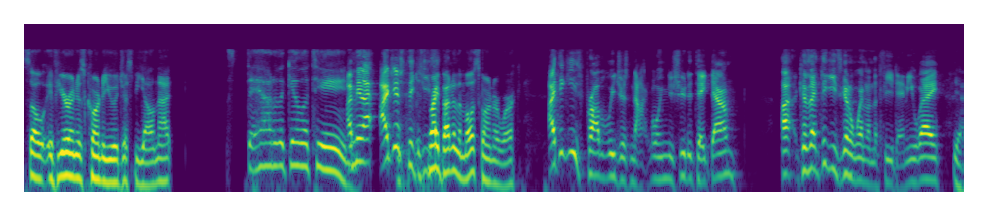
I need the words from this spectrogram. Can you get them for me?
So if you're in his corner, you would just be yelling that, "Stay out of the guillotine." I mean, I, I just think it's he's right better than most corner work. I think he's probably just not going to shoot a takedown. because I think he's gonna win on the feet anyway. Yeah.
